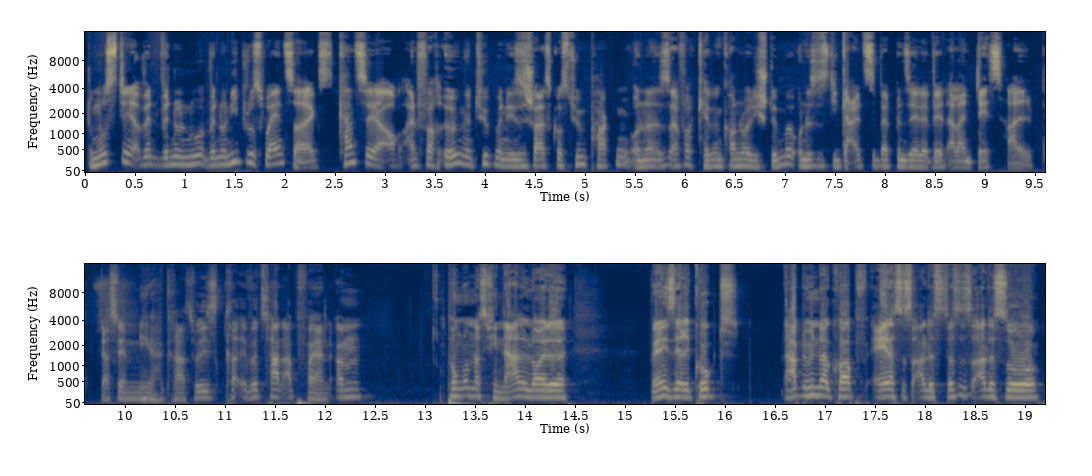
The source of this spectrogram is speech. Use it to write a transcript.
du musst dir, wenn, wenn du nur, wenn du nie Bruce Wayne zeigst, kannst du ja auch einfach irgendeinen Typen in dieses scheiß Kostüm packen und dann ist einfach Kevin Conroy die Stimme und es ist die geilste Batman-Serie der Welt, allein deshalb. Das wäre mega krass. Würde es hart abfeiern. Ähm, Punkt um das Finale, Leute. Wenn ihr die Serie guckt, habt im Hinterkopf, ey, das ist alles, das ist alles so,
